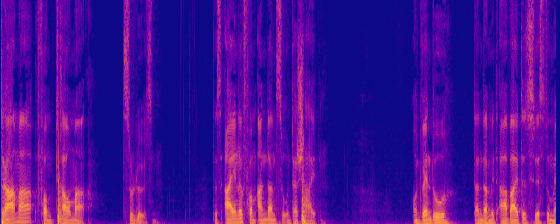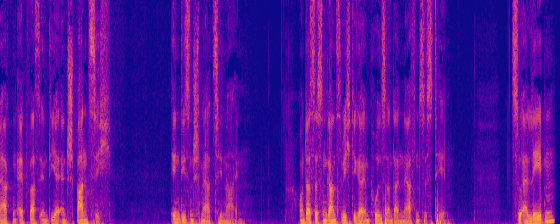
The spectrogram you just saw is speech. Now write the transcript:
Drama vom Trauma zu lösen. Das eine vom anderen zu unterscheiden. Und wenn du dann damit arbeitest, wirst du merken, etwas in dir entspannt sich in diesen Schmerz hinein. Und das ist ein ganz wichtiger Impuls an dein Nervensystem zu erleben,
